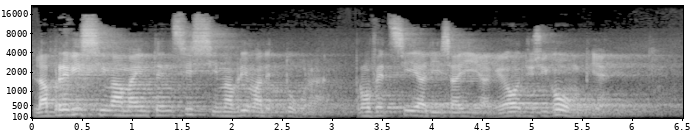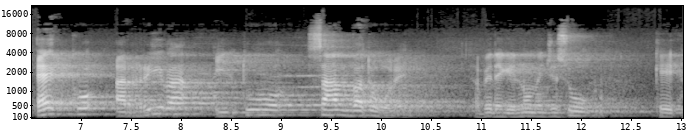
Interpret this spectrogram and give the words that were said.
La brevissima ma intensissima prima lettura, profezia di Isaia che oggi si compie, ecco arriva il tuo Salvatore. Sapete che il nome Gesù che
